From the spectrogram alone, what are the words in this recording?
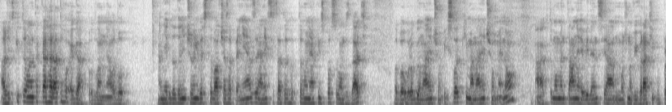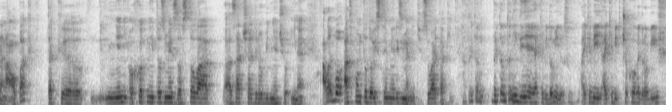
ale vždy to je len taká hra toho ega, podľa mňa, lebo niekto do niečoho investoval čas a peniaze a nechce sa toho, toho nejakým spôsobom vzdať, lebo urobil na niečom výsledky, má na niečom meno a ak to momentálne evidencia možno vyvráti úplne naopak, tak e, není ochotný to zmiesť zo stola a začať robiť niečo iné. Alebo aspoň to do istej miery zmeniť. Sú aj takí. A pritom, pritom to nikdy nie je keby do mínusu. Aj keby, aj keby čokoľvek robíš,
